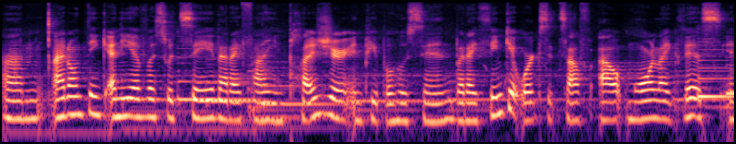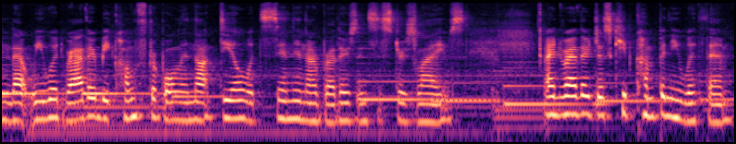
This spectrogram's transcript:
Um, I don't think any of us would say that I find pleasure in people who sin, but I think it works itself out more like this in that we would rather be comfortable and not deal with sin in our brothers and sisters' lives. I'd rather just keep company with them.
